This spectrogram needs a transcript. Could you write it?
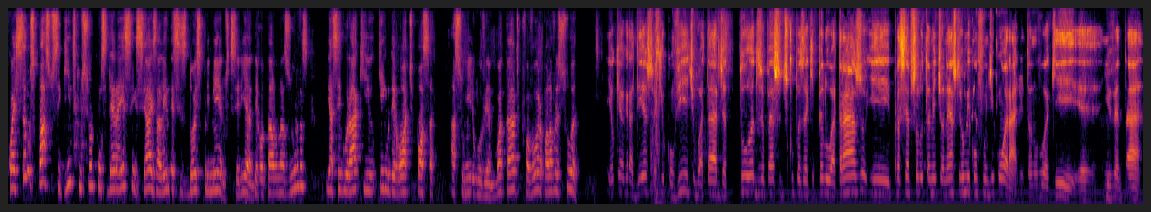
quais são os passos seguintes que o senhor considera essenciais, além desses dois primeiros, que seria derrotá-lo nas urnas e assegurar que quem o derrote possa assumir o governo? Boa tarde, por favor, a palavra é sua. Eu que agradeço aqui o convite, boa tarde a todos. Eu peço desculpas aqui pelo atraso e, para ser absolutamente honesto, eu me confundi com o horário, então não vou aqui é, inventar,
